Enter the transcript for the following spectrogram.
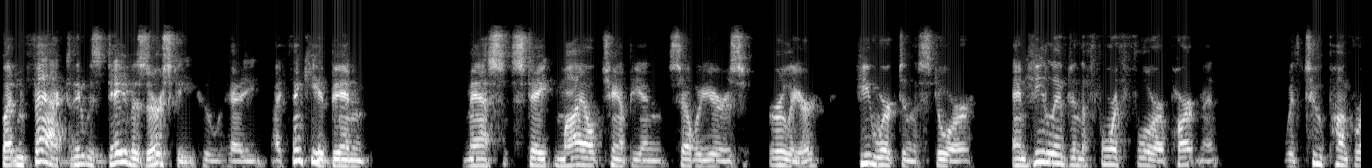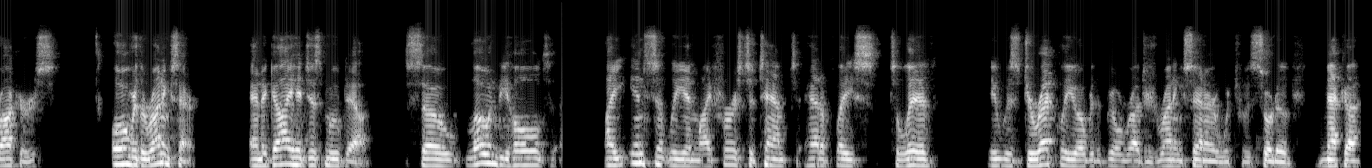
But in fact, it was Dave Ozersky who had, I think he had been Mass State mile champion several years earlier. He worked in the store and he lived in the fourth floor apartment with two punk rockers over the running center. And a guy had just moved out. So lo and behold, I instantly, in my first attempt, had a place to live. It was directly over the Bill Rodgers Running Center, which was sort of mecca.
